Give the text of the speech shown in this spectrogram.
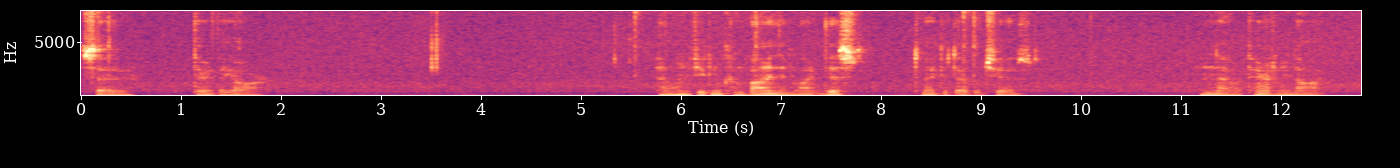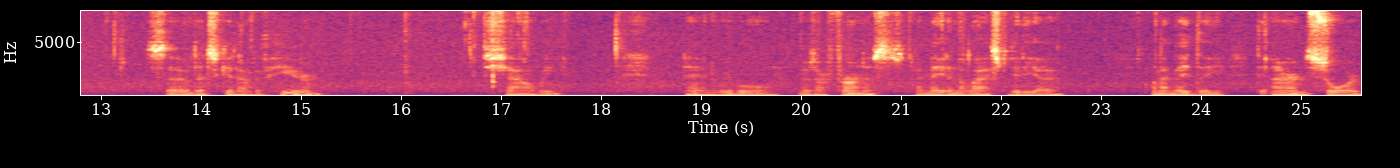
So there they are. I wonder if you can combine them like this make a double chest. No, apparently not. So let's get out of here, shall we? And we will, there's our furnace I made in the last video when I made the, the iron sword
